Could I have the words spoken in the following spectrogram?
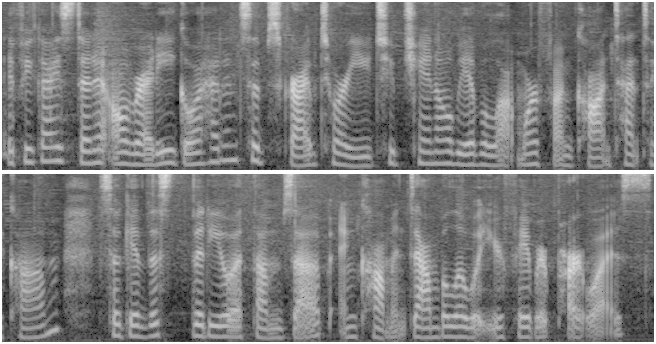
If you guys didn't already, go ahead and subscribe to our YouTube channel. We have a lot more fun content to come. So give this video a thumbs up and comment down below what your favorite part was.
